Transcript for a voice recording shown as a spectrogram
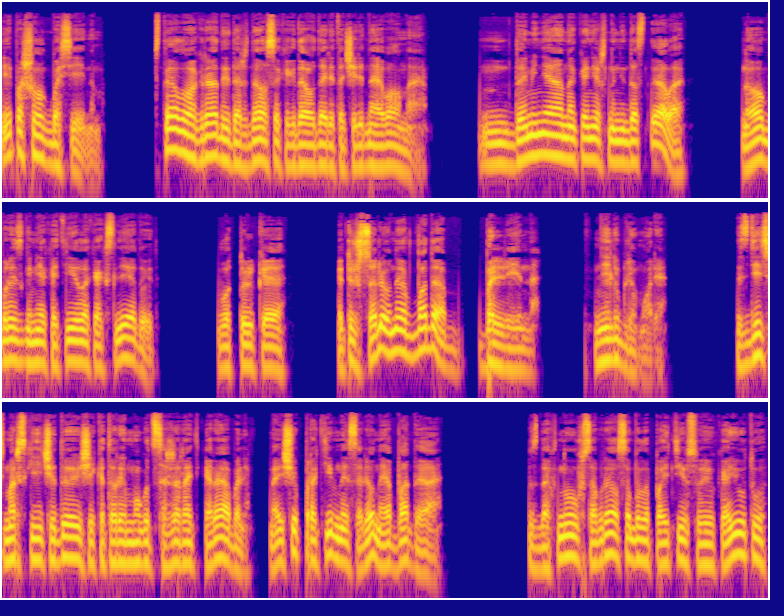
и пошел к бассейнам. Встал у ограды и дождался, когда ударит очередная волна. До меня она, конечно, не достала, но брызгами окатила как следует. Вот только это же соленая вода, блин. Не люблю море. Здесь морские чудовища, которые могут сожрать корабль, а еще противная соленая вода. Вздохнув, собрался было пойти в свою каюту,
